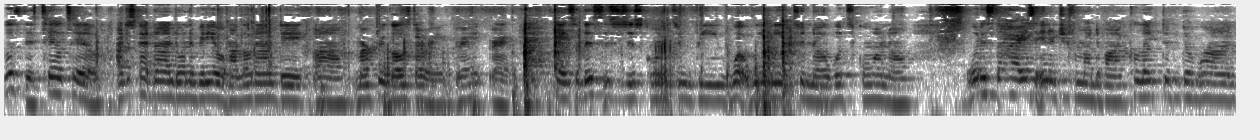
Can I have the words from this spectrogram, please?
what's this? Telltale. I just got done doing a video with my lowdown deck. Um, Mercury goes direct, right? Right. Okay, so this is just going to be what we need to know, what's going on. What is the highest energy for my divine collective, divine,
